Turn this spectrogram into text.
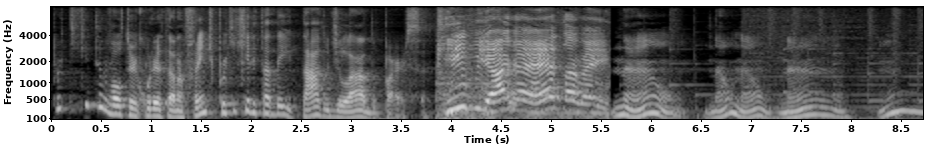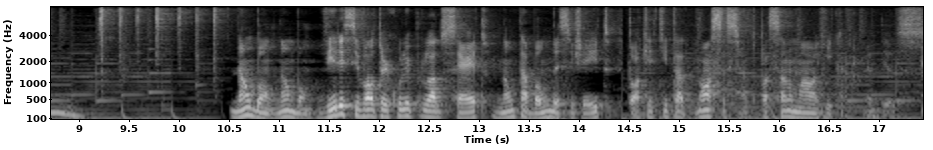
Por que, que teu Walter Cooler tá na frente? Por que, que ele tá deitado de lado, parça? Que viagem é essa, velho? Não, não, não, não. Hum. Não bom, não bom. Vira esse Walter Cooler pro lado certo. Não tá bom desse jeito. Toque aqui tá. Nossa senhora, tô passando mal aqui, cara. Meu Deus.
